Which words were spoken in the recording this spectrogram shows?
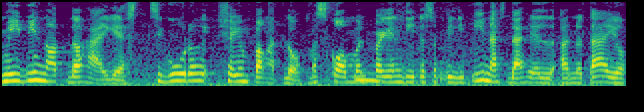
maybe not the highest. Siguro siya yung pangatlo. Mas common pa rin dito sa Pilipinas dahil ano tayo,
